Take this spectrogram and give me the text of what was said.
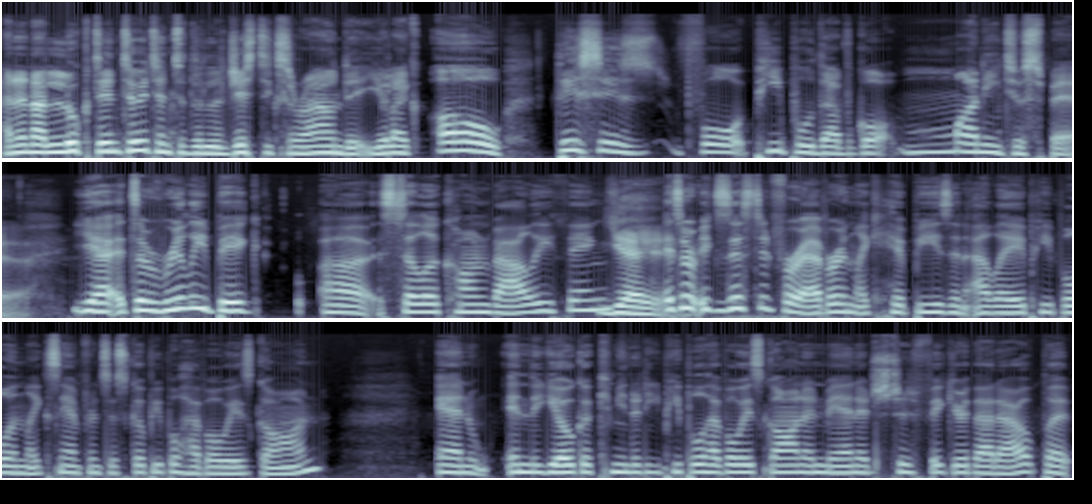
and then i looked into it into the logistics around it you're like oh this is for people that have got money to spare Yeah, it's a really big uh Silicon Valley thing. yeah, yeah. It's existed forever and like hippies and LA people and like San Francisco people have always gone. And in the yoga community people have always gone and managed to figure that out, but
